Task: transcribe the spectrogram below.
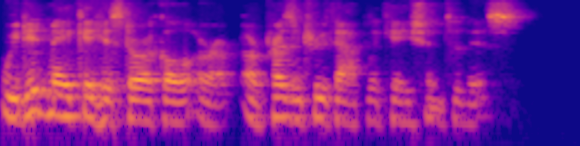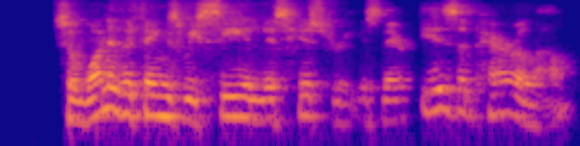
we did make a historical or, or present truth application to this. So one of the things we see in this history is there is a parallel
